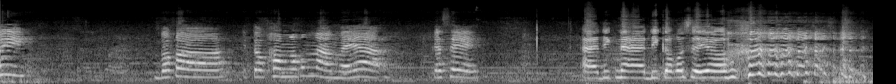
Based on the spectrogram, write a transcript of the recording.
Uy! Baka itokhang ako mamaya. Kasi, adik na adik ako sa'yo.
